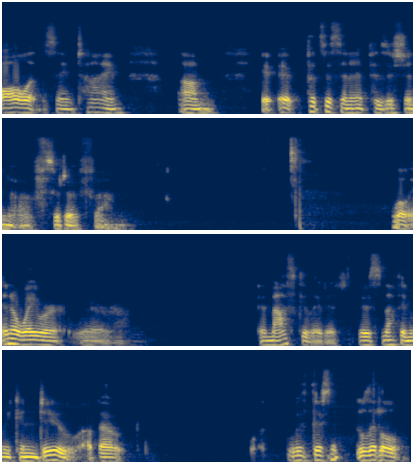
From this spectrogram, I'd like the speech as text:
all at the same time um, it, it, puts us in a position of sort of um, well in a way where where um, emasculated. There's nothing we can do about. There's little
